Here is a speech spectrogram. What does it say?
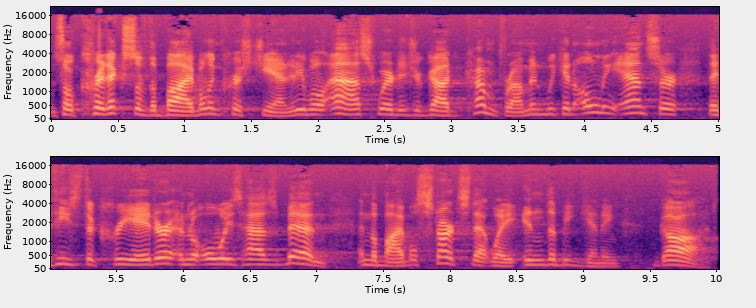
And so critics of the Bible and Christianity will ask, Where did your God come from? And we can only answer that He's the Creator and always has been. And the Bible starts that way in the beginning, God.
